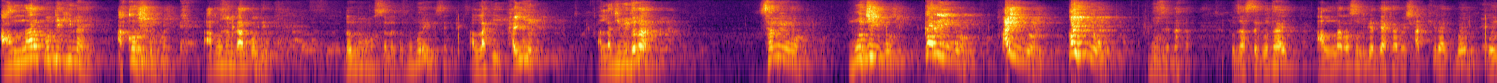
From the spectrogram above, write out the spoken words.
আল্লাহর প্রতি কি নাই? আকর্ষণ নাই। আকর্ষণ কার প্রতি? মরে গেছেন। আল্লাহ কি? হাইয়ুন আল্লাহ জীবিত না? মুজিবুন, কারিমুন, হাইয়ুন কাইয়ুম বুঝে না। ও যাচ্ছে কোথায়? আল্লাহ রাসুলকে দেখাবে, সাক্ষী রাখবে, ওই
